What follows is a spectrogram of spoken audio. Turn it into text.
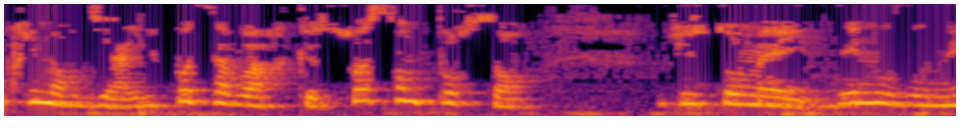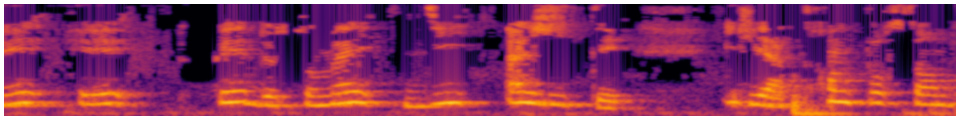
primordiale. Il faut savoir que 60% du sommeil des nouveau-nés est fait de sommeil dit agité il y a 30%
